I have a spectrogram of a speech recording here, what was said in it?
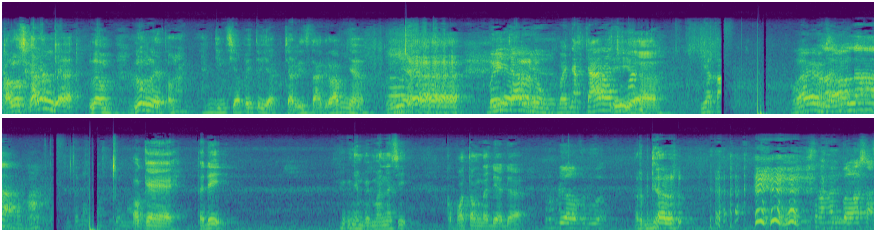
kalau sekarang enggak. Lem lu ngeliat orang anjing siapa itu ya? Cari instagramnya. Iya. Banyak Iya, cara dong. Banyak cara cuman iya. ya kan Wah, Hah? oke tadi nyampe mana sih? Kepotong tadi ada rudal kedua. Rudal serangan balasan.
